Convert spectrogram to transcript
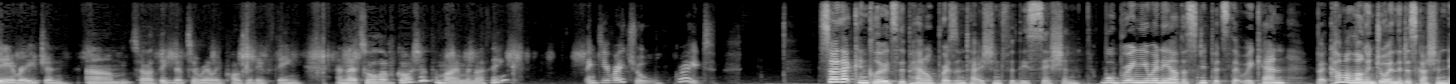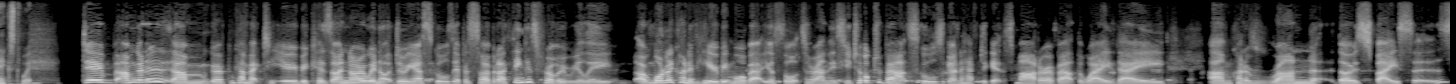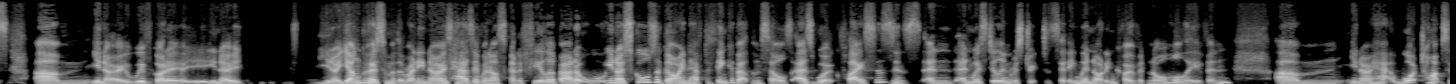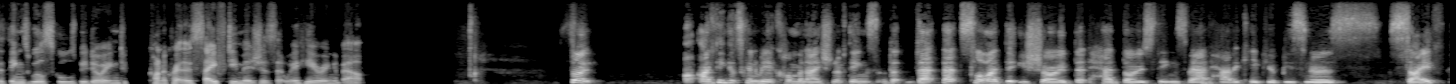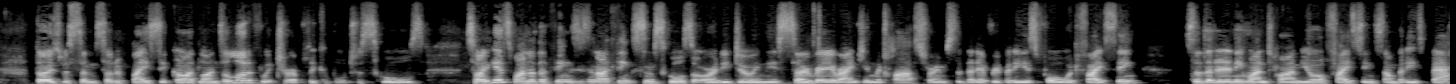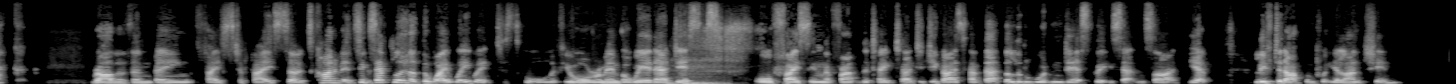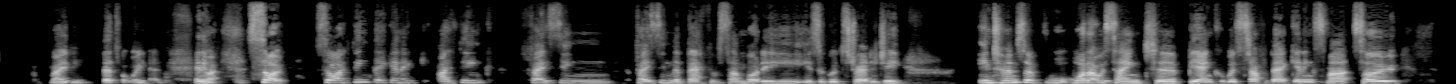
their region. Um, so I think that's a really positive thing. And that's all I've got at the moment, I think. Thank you, Rachel. Great. So that concludes the panel presentation for this session. We'll bring you any other snippets that we can, but come along and join the discussion next week. Deb, I'm going to um, go and come back to you because I know we're not doing our schools episode, but I think it's probably really. I want to kind of hear a bit more about your thoughts around this. You talked about schools are going to have to get smarter about the way they um, kind of run those spaces. Um, you know, we've got to, you know, you know young person with a runny nose how's everyone else going to feel about it? You know schools are going to have to think about themselves as workplaces and and, we're still in restricted setting we're not in covid normal even. Um, you know how, what types of things will schools be doing to kind of create those safety measures that we're hearing about? So I think it's going to be a combination of things. That, that that slide that you showed that had those things about how to keep your business safe those were some sort of basic guidelines, a lot of which are applicable to schools. So I guess one of the things is, and I think some schools are already doing this, so rearranging the classroom so that everybody is forward facing, so that at any one time you're facing somebody's back rather than being face to face. So it's kind of it's exactly the way we went to school. If you all remember, we had our desks all facing the front the teacher. Did you guys have that? The little wooden desk that you sat inside? Yep. Lift it up and put your lunch in maybe? That's what we had. Anyway so so i think they're going to i think facing facing the back of somebody is a good strategy. In terms of what i was saying to bianca with stuff about getting smart. So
